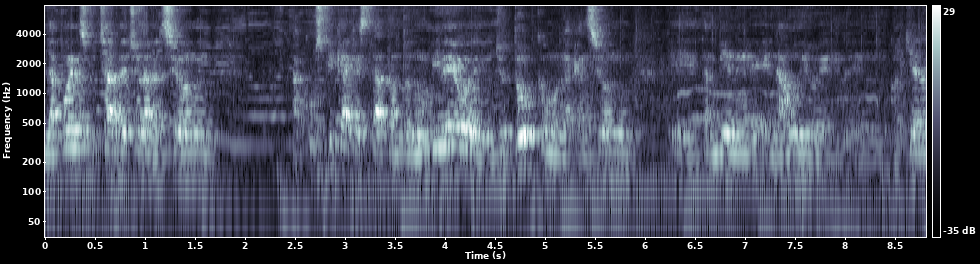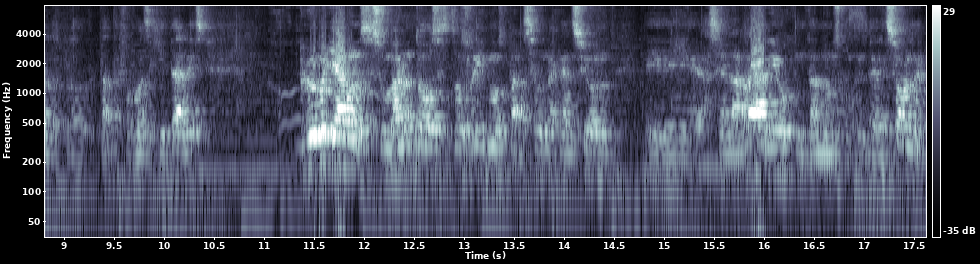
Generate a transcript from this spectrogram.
la pueden escuchar de hecho en la versión acústica que está tanto en un video en YouTube como la canción eh, también en audio en, cualquiera de las plataformas digitales. Luego ya bueno, se sumaron todos estos ritmos para hacer una canción eh, hacia la radio, juntándonos con gente de zona.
